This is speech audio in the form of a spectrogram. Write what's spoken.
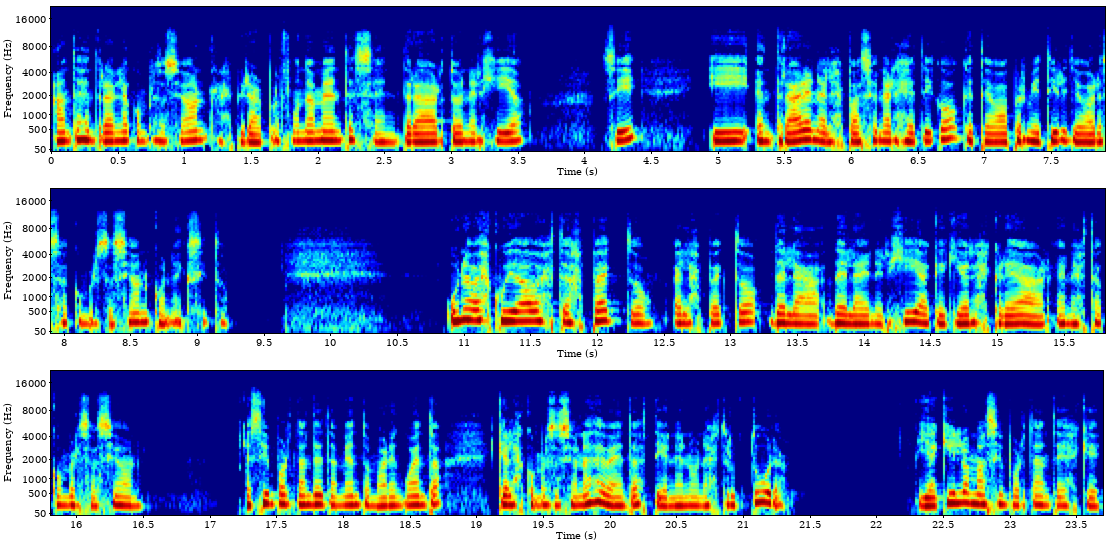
antes de entrar en la conversación, respirar profundamente, centrar tu energía, ¿sí? Y entrar en el espacio energético que te va a permitir llevar esa conversación con éxito. Una vez cuidado este aspecto, el aspecto de la, de la energía que quieres crear en esta conversación, es importante también tomar en cuenta que las conversaciones de ventas tienen una estructura. Y aquí lo más importante es que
